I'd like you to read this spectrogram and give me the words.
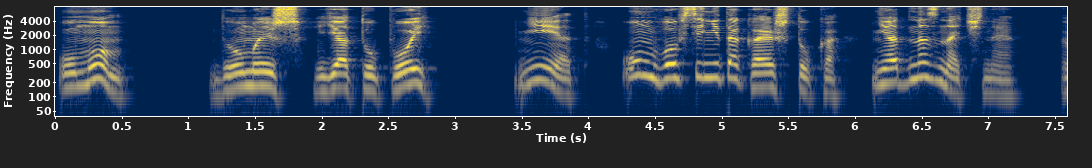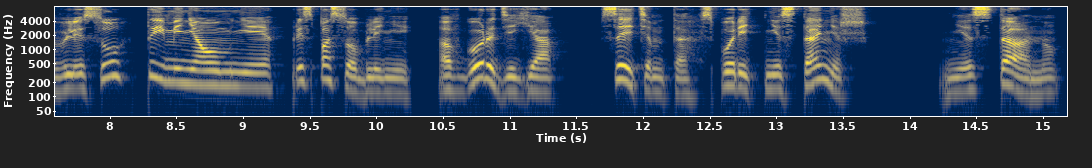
умом. Думаешь, я тупой? Нет, ум вовсе не такая штука, неоднозначная. В лесу ты меня умнее, приспособленней, а в городе я. С этим-то спорить не станешь? Не стану.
